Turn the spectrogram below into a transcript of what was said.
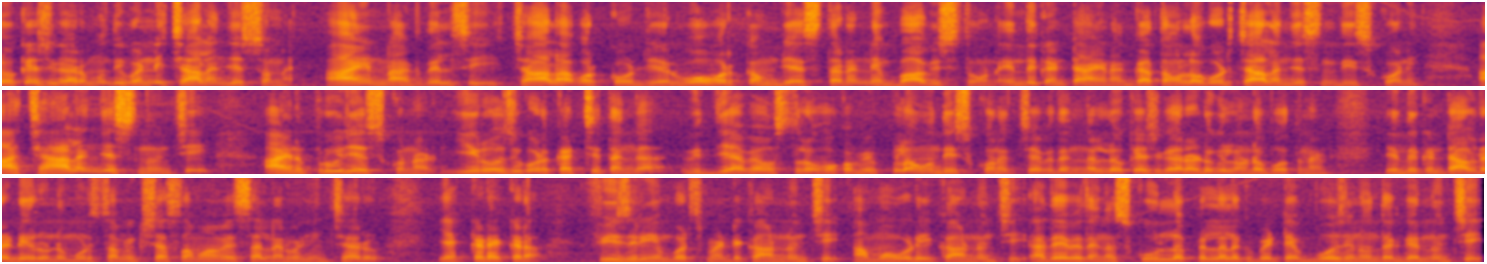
లోకేష్ గారి ముందు ఇవన్నీ ఛాలెంజెస్ ఉన్నాయి ఆయన నాకు తెలిసి చాలా వర్కౌట్ చేయాలి ఓవర్కమ్ చేస్తాడని నేను భావిస్తూ ఉన్నాను ఎందుకంటే ఆయన గతంలో కూడా ఛాలెంజెస్ని తీసుకొని ఆ ఛాలెంజెస్ నుంచి ఆయన ప్రూవ్ చేసుకున్నాడు. ఈ రోజు కూడా ఖచ్చితంగా విద్యా వ్యవస్థలో ఒక విప్లవం తీసుకొని వచ్చే విధంగా లోకేష్ గారు అడుగులు ఉండబోతున్నాడు. ఎందుకంటే ఆల్రెడీ రెండు మూడు సమీక్షా సమావేశాలు నిర్వహించారు. ఎక్కడెక్కడ ఫీజు రియంబర్స్మెంట్ కాడ నుంచి అమ్మఒడి కాడ నుంచి అదేవిధంగా స్కూల్లో పిల్లలకు పెట్టే భోజనం దగ్గర నుంచి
